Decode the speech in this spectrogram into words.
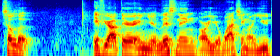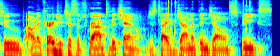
So, look, if you're out there and you're listening or you're watching on YouTube, I would encourage you to subscribe to the channel. Just type Jonathan Jones Speaks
